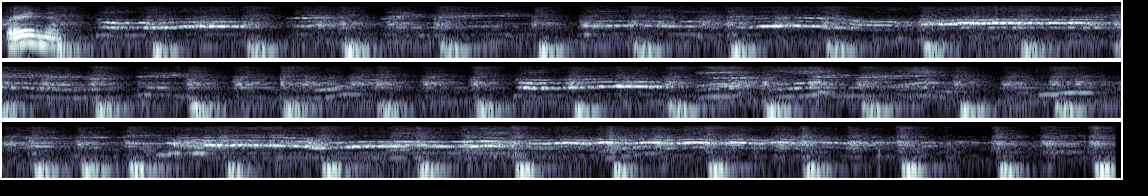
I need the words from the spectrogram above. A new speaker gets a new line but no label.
Brandon.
